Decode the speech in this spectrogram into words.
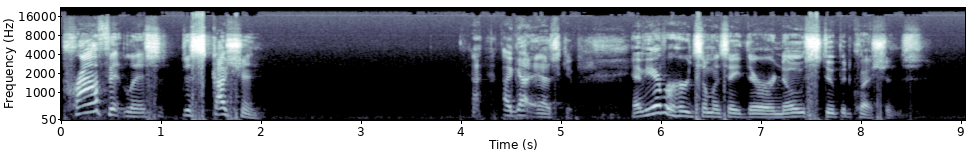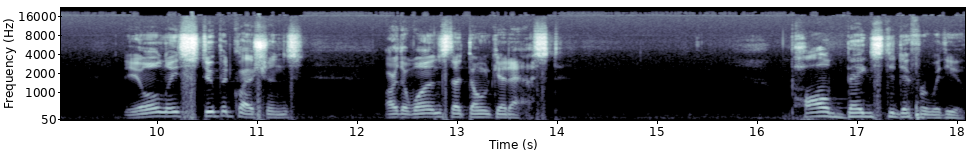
profitless discussion. I got to ask you have you ever heard someone say, There are no stupid questions? The only stupid questions are the ones that don't get asked. Paul begs to differ with you.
